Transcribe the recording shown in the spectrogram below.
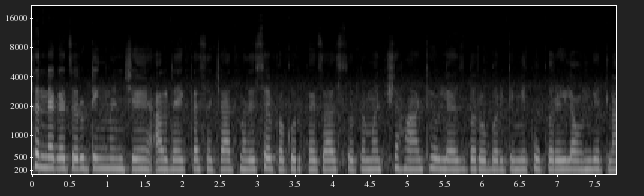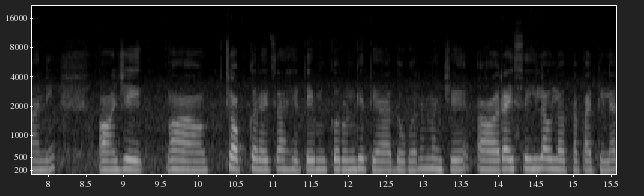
संध्याकाळचं रुटीन म्हणजे अर्धा एक तासाच्या आतमध्ये स्वयंपाक उरकायचा असतो तर मग चहा ठेवल्यास बरोबर ते मी कुकरही लावून घेतला आणि जे चॉप करायचं आहे ते मी करून घेते अगोदर. म्हणजे राईसही लावला होता पातेल्यात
